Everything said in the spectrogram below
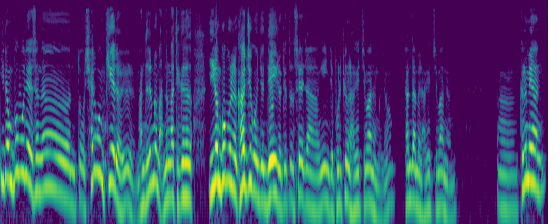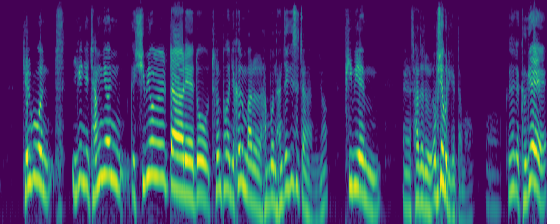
이런 부분에서는 또 새로운 기회를 만드는 건 맞는 것 같아요. 그래서 이런 부분을 가지고 이제 내일 어쨌든 서 회장이 이제 브리핑을 하겠지만은 그죠? 간담회를 하겠지만은 어 그러면 결국은 이게 이제 작년 그 12월 달에도 트럼프가 이제 그런 말을 한 번 한 적이 있었잖아요. 그죠? PBM 사들을 없애버리겠다 뭐. 어 그래서 이제 그게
